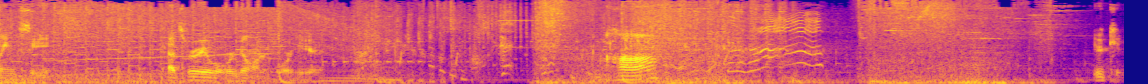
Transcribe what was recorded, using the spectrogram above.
Winksy. That's really what we're going for here. Huh? You're ki-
